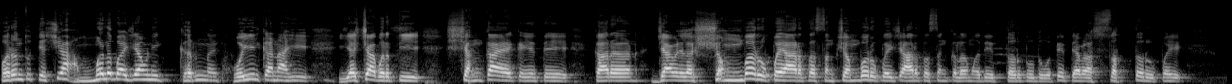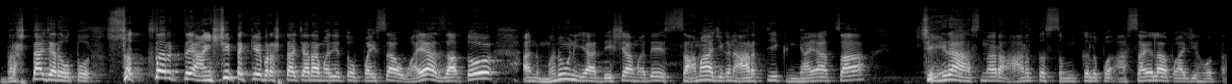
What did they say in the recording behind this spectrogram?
परंतु त्याची अंमलबजावणी करणं होईल का नाही याच्यावरती शंका एक येते. कारण ज्या वेळेला शंभर रुपये अर्थसं शंभर रुपयाच्या अर्थसंकल्पामध्ये तरतूद होते त्यावेळेला सत्तर रुपये भ्रष्टाचार होतो. सत्तर ते ऐंशी टक्के भ्रष्टाचारामध्ये तो पैसा वाया जातो. आणि म्हणून या देशामध्ये सामाजिक आणि आर्थिक न्यायाचा चेहरा असणारा अर्थसंकल्प असायला पाहिजे होता.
